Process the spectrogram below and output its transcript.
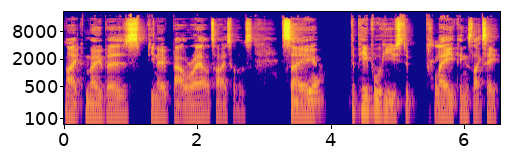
like MOBAs, you know, battle royale titles. So yeah. the people who used to play things like, say,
